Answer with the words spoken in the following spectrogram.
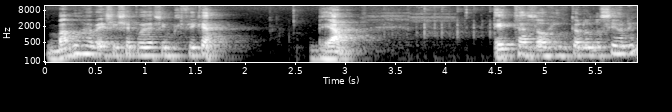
Vamos a ver si se puede simplificar. Veamos. Estas dos introducciones,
